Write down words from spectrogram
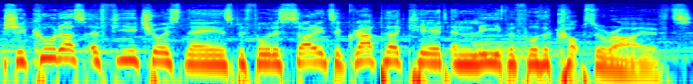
She called us a few choice names before deciding to grab her kid and leave before the cops arrived.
